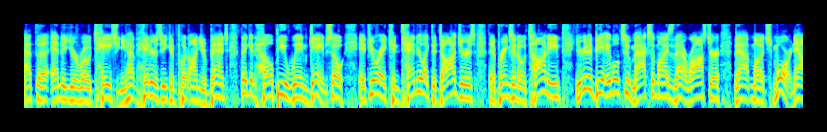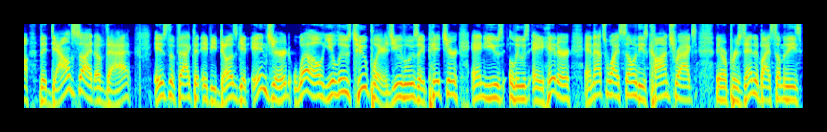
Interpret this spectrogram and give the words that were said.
at the end of your rotation. You have hitters you can put on your bench that can help you win games. So if you're a contender like the Dodgers that brings in Ohtani, you're going to be able to maximize that roster that much more. Now, the downside of that is the fact that if he does get injured, well, you lose two players. You lose a pitcher and you lose a hitter. And that's why some of these contracts they were presented by some of these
